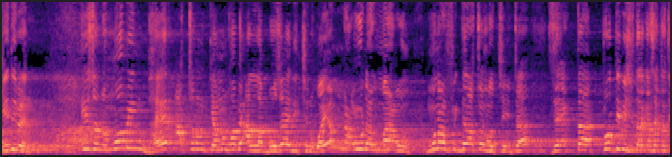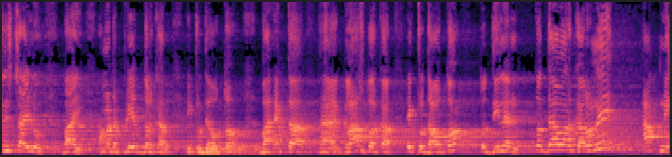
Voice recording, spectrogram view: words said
কে দিবেন? এই জন্য মমিন ভাইয়ের আচরণ কেমন হবে আল্লাহ বোঝাই দিচ্ছেন ওয়াম নাউন আল মাউন মুনাফিকদের আচরণ হচ্ছে এটা যে একটা প্রতিবেশী তার কাছে একটা জিনিস চাইলো, ভাই, আমার একটা প্লেট দরকার, একটু দাও তো। বা একটা হ্যাঁ গ্লাস দরকার, একটু দাও তো। তো দিলেন, তো দেওয়ার কারণে আপনি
